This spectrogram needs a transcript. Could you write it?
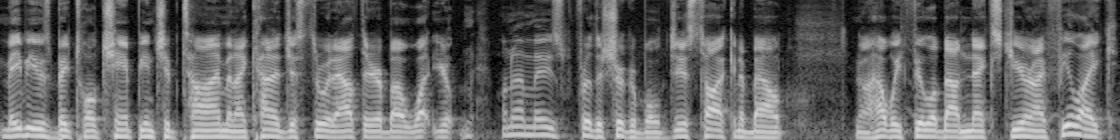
Maybe it was Big 12 championship time. And I kind of just threw it out there about what you're, well, no, maybe it was for the Sugar Bowl, just talking about you know how we feel about next year. And I feel like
